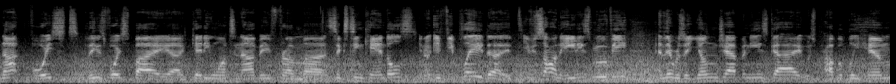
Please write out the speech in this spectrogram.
not voiced. I think he's voiced by uh, Gedde Watanabe from uh, Sixteen Candles. You know, if you played, uh, if you saw an '80s movie and there was a young Japanese guy, it was probably him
